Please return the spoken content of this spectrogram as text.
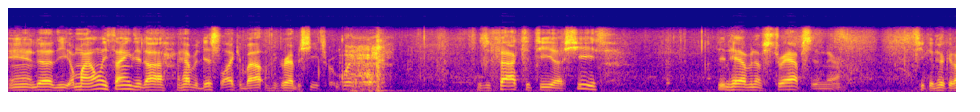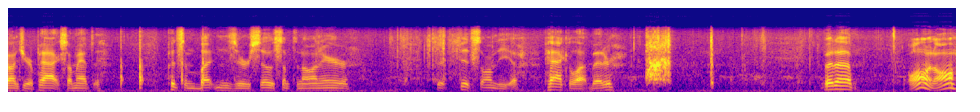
And uh, the my only thing that I have a dislike about, let me grab the sheath real quick, is the fact that the uh, sheath didn't have enough straps in there so you can hook it onto your pack. So I'm going to have to put some buttons or sew something on there so it fits on the uh, pack a lot better. But uh, all in all,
